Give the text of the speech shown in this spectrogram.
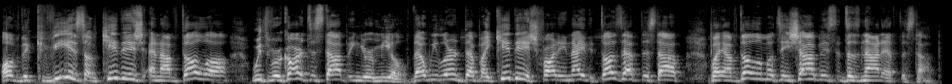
of the kvias of kiddush and avdallah with regard to stopping your meal? That we learned that by kiddush Friday night it does have to stop. By avdallah motzei Shabbos it does not have to stop.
